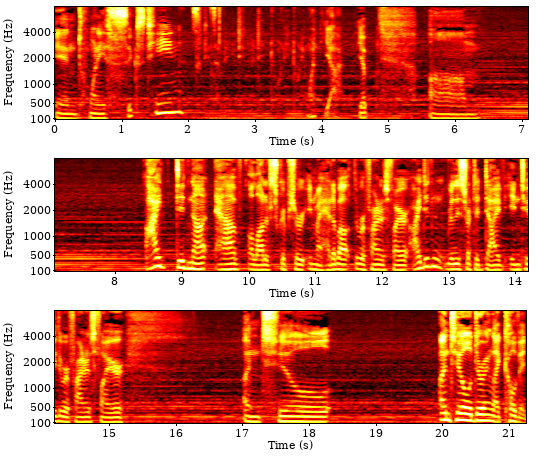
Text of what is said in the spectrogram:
in 2016 16 17 18 19 20 21 yeah yep um I did not have a lot of scripture in my head about the refiner's fire. I didn't really start to dive into the refiner's fire until until during like COVID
